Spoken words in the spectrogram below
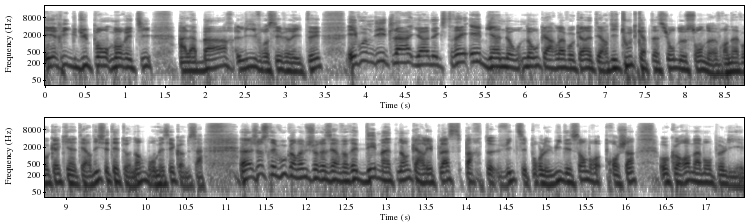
Éric Dupont-Moretti à la barre livre ses vérités. Et vous me dites là, il y a un extrait Eh bien non, non car l'avocat interdit toute captation de son œuvre. Un avocat qui interdit, c'est étonnant. Bon mais c'est comme ça. Euh, je serai vous quand même, je réserverai dès maintenant car les places partent vite. C'est pour le 8 décembre prochain au Corum à Montpellier.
